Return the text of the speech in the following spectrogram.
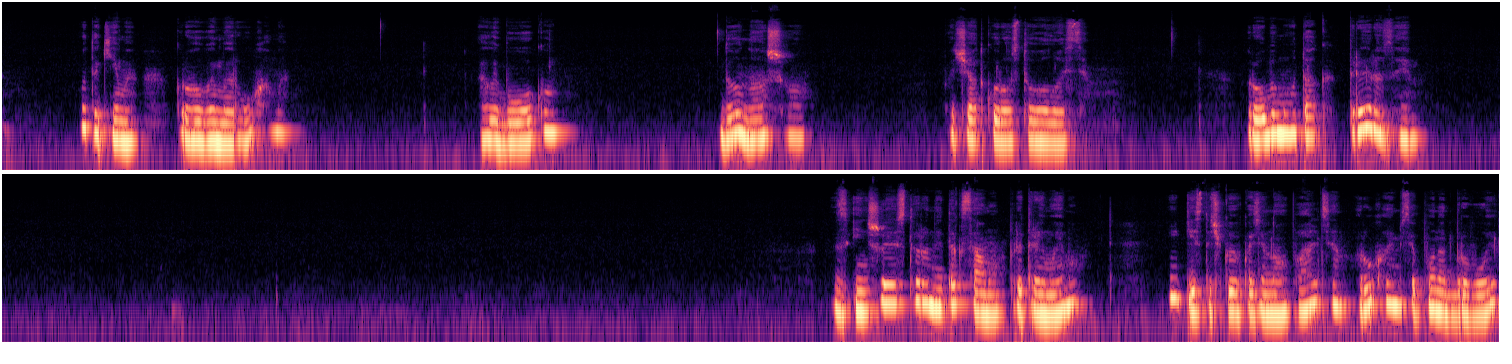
отакими круговими рухами глибоко до нашого початку росту волосся. Робимо так три рази. З іншої сторони так само притримуємо і кісточкою вказівного пальця рухаємося понад бровою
